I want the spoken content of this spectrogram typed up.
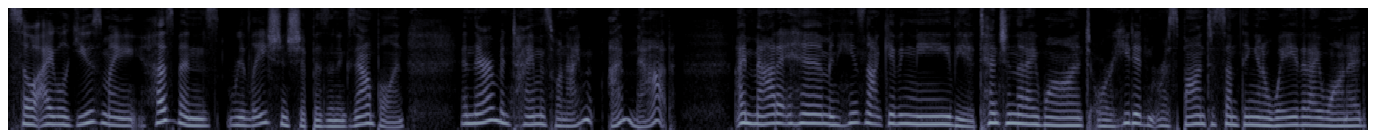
So I will use my husband's relationship as an example and and there have been times when I'm I'm mad. I'm mad at him and he's not giving me the attention that I want or he didn't respond to something in a way that I wanted.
